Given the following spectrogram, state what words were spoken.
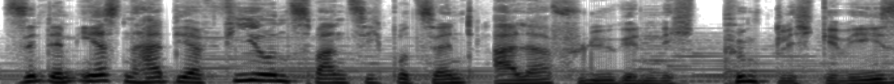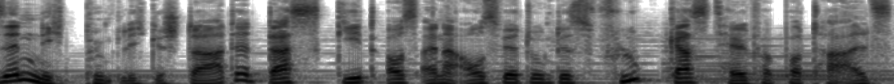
sind im ersten Halbjahr 24 Prozent aller Flüge nicht pünktlich gewesen, nicht pünktlich gestartet. Das geht aus einer Auswertung des Fluggasthelferportals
